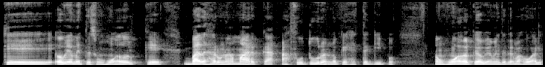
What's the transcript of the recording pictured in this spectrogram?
que obviamente es un jugador que va a dejar una marca a futuro en lo que es este equipo. Un jugador que obviamente te va a jugar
